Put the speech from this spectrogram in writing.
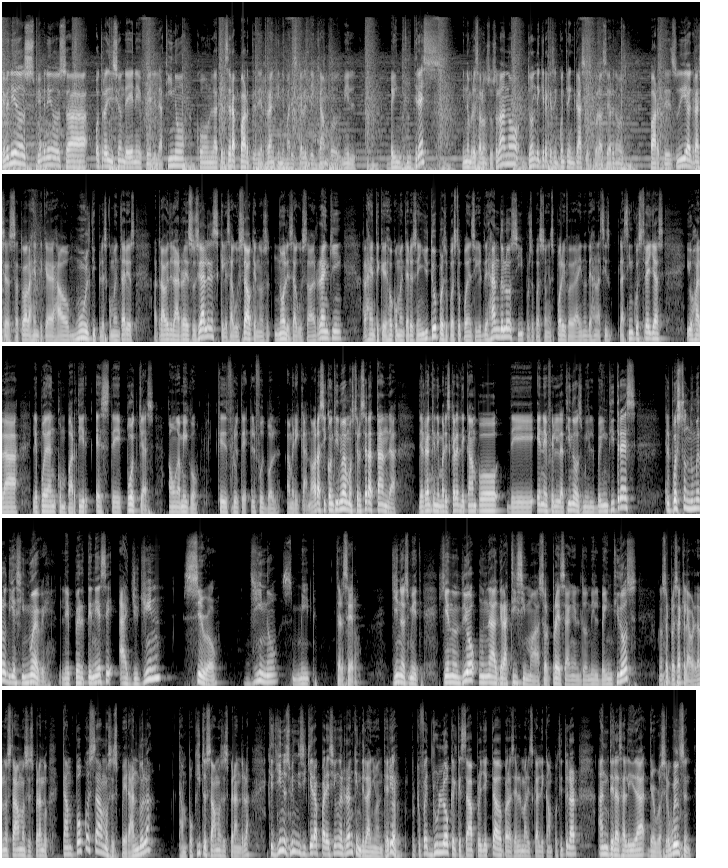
Bienvenidos, bienvenidos a otra edición de NFL Latino con la tercera parte del ranking de mariscales de campo 2023. Mi nombre es Alonso Solano, donde quiera que se encuentren, gracias por hacernos parte de su día, gracias a toda la gente que ha dejado múltiples comentarios a través de las redes sociales, que les ha gustado, que no les ha gustado el ranking, a la gente que dejó comentarios en YouTube, por supuesto pueden seguir dejándolos. Y por supuesto en Spotify ahí nos dejan las, las cinco estrellas y ojalá le puedan compartir este podcast a un amigo que disfrute el fútbol americano. Ahora sí, continuemos. Tercera tanda del ranking de mariscales de campo de NFL Latino 2023. El puesto número 19 le pertenece a Eugene Zero Gino Smith III. Gino Smith, quien nos dio una gratísima sorpresa en el 2022 una sorpresa que la verdad no estábamos esperando. Tampoco estábamos esperándola, tampoco estábamos esperándola, que Gino Smith ni siquiera apareció en el ranking del año anterior, porque fue Drew Locke el que estaba proyectado para ser el mariscal de campo titular ante la salida de Russell Wilson.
